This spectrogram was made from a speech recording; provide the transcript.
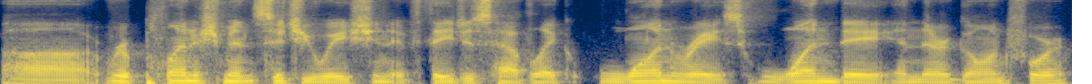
uh, replenishment situation if they just have like one race one day and they're going for it?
